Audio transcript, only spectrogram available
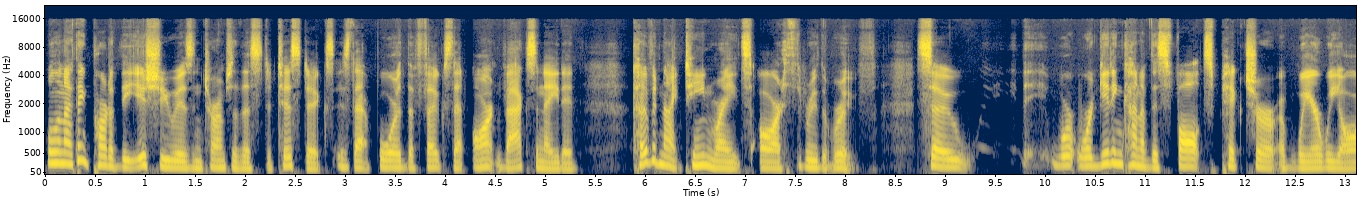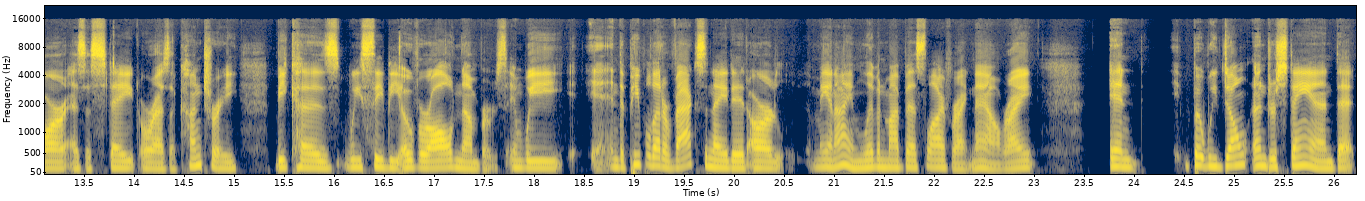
Well, and I think part of the issue is in terms of the statistics is that for the folks that aren't vaccinated, COVID 19 rates are through the roof. So we're, we're getting kind of this false picture of where we are as a state or as a country because we see the overall numbers and we and the people that are vaccinated are man i am living my best life right now right? And but we don't understand that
